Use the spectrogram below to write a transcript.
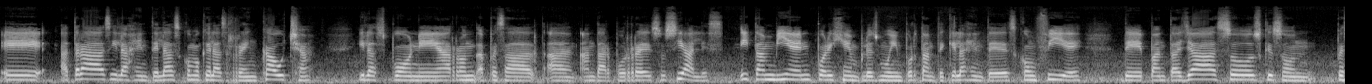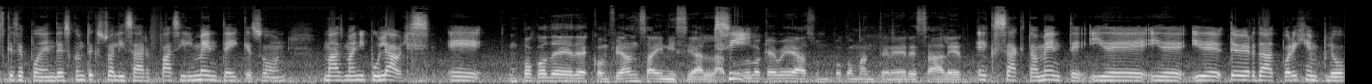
eh, atrás y la gente las como que las reencaucha y las pone a, pues a, andar por redes sociales. Y también, por ejemplo, es muy importante que la gente desconfíe de pantallazos que son, pues que se pueden descontextualizar fácilmente y que son más manipulables. Eh, un poco de desconfianza inicial, sí. todo lo que veas, un poco mantener esa alerta. Exactamente, y, de, y, de, y de, de, verdad, por ejemplo,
